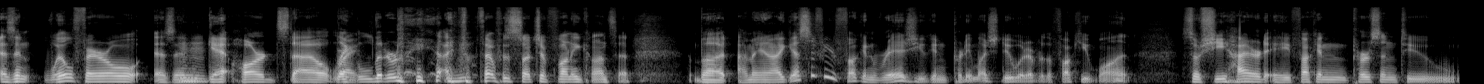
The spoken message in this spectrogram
as in Will Ferrell, as in Get Hard style. Like Right. literally, I thought that was such a funny concept. But I mean, I guess if you're fucking rich, you can pretty much do whatever the fuck you want. So she hired a fucking person to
